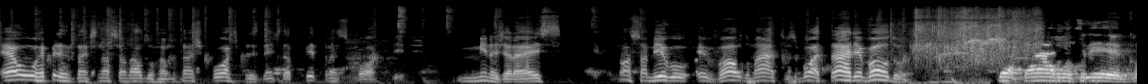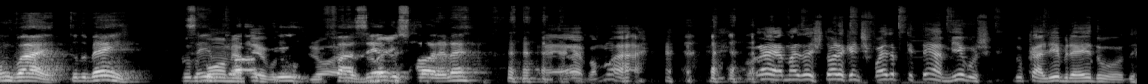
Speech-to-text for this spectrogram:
é o representante nacional do ramo transporte, presidente da FETransporte Minas Gerais, nosso amigo Evaldo Matos. Boa tarde, Evaldo. Boa tarde, Montenegro. Como vai? Tudo bem? Tudo Sei bom, meu amigo. Fazendo história, né? É, vamos lá. É, mas a história que a gente faz é porque tem amigos do calibre aí do, do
